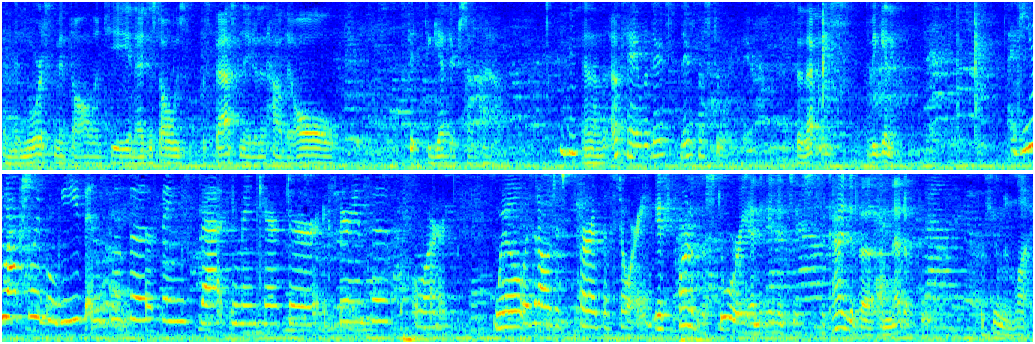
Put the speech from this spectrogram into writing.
and the Norse mythology, and I just always was fascinated at how they all fit together somehow. Mm-hmm. And I thought, okay, well there's there's a story there. So that was the beginning. Do you actually believe in some of the things that your main character experiences, or Well, was it all just for the story? It's part of the story, and, and it's, it's a kind of a, a metaphor for human life.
